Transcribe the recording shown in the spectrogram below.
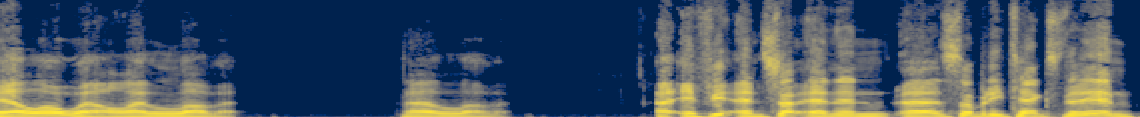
LOL. I love it. I love it. Uh, if you and so and then uh, somebody texted in,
